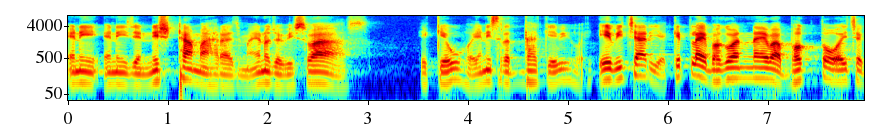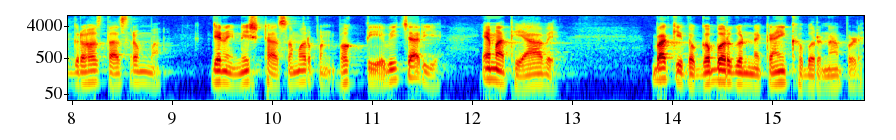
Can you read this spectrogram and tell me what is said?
એની એની જે નિષ્ઠા મહારાજમાં, એનો જે વિશ્વાસ, એ કેવું હોય? એની શ્રદ્ધા કેવી હોય? એ વિચારીએ. કેટલાય ભગવાનના એવા ભક્તો હોય છે ગ્રહસ્થ આશ્રમમાં, જેની નિષ્ઠા, સમર્પણ, ભક્તિ એ વિચારીએ. એમાંથી આવે. બાકી તો ગબરગણને કાંઈ ખબર ના પડે.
